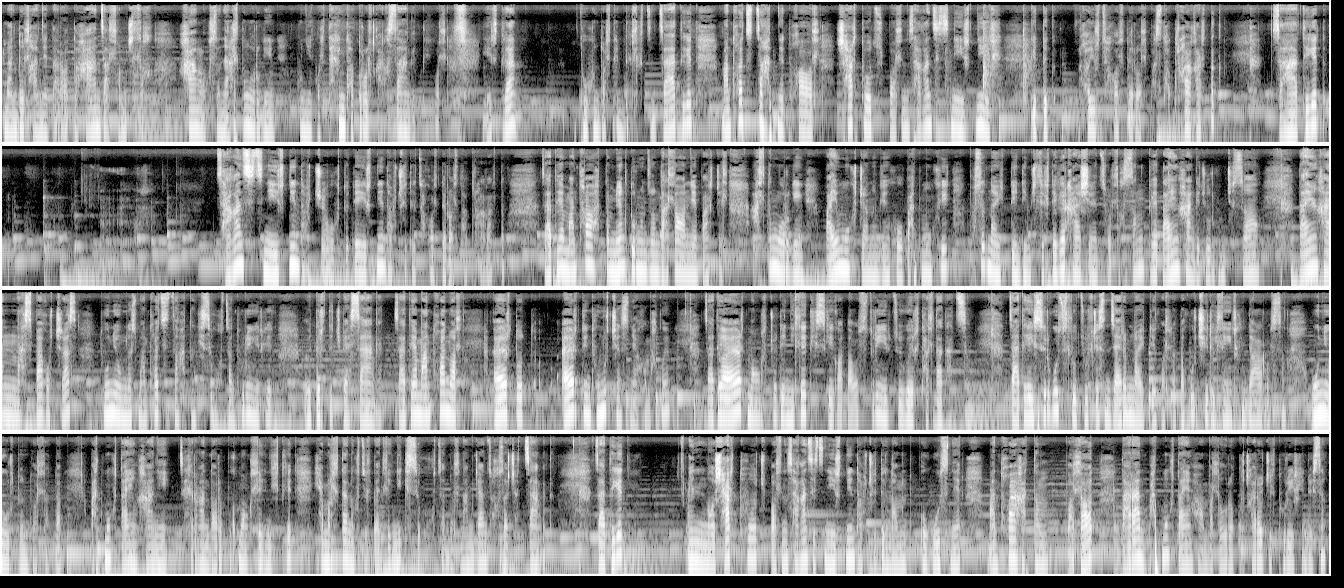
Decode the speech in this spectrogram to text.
Мандул хааны дараа одоо хаан залгамжлах хаан угсны алтан ургийн хүнийг бол дахин тодруулж гаргасан гэдгийг бол ярьдаг түүхэнд бол тэмдэглэгдсэн. За тэгээд мандхойцсон хатны тухай бол шар тууз болон сагаан цэцний эрдний эрх гэдэг хоёр зохиол дээр бол бас тодорхой гардаг. За тэгээд цагаан сэцний эрдний товч те эрдний товч гэдэг зохиол дээр бол тодорхой гардаг. За тэгээ Мандхай хатан 1470 оны бар жил Алтан ургийн Баян мөнх жононгийн хүү Бат мөнхийг бусад ноёдын дэмжлэгтэйгээр хаан ширээнд суулгасан. Тэгээ Даян хаан гэж өргөмжилсөн. Даян хаан нас бага учраас түүний өмнөөс Мандхай цэцэн хатан хэсэг хугацаанд төрийн эргийг удирдах байсан гэд. За тэгээ Мандхай нь бол ойрдууд ойрдын төмөр чинсны охин баггүй. За тэгээ ойрд монголчуудын нилээд хэсгийг одоо улс төрийн эв зүгээр талдаа татсан. За тэгээ эсэргүүцэл үзүүлжсэн зарим ноёдыг бол одоо хүч хэрэглэн эрхэндээ оруулсан. Үүний үр дүнд бол одоо Батмөнх Даян хааны захиргаанд ор бүх Монголыг нэгтгээд хямралтай нөхцөл байдлыг нэг хэсэг хугацаанд бол намжаан зогсоож чадсан гэдэг. За тэгээд энэ нөгөө шар тууж болон сагаан сэцний эрдний товч гэдэг номонд өгүүлснээр Мантухай хатан болоод дараа нь Батмөнх Даян хаан бол өөрөө 30 гаруй жил төрийн эрхэнд байсан.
